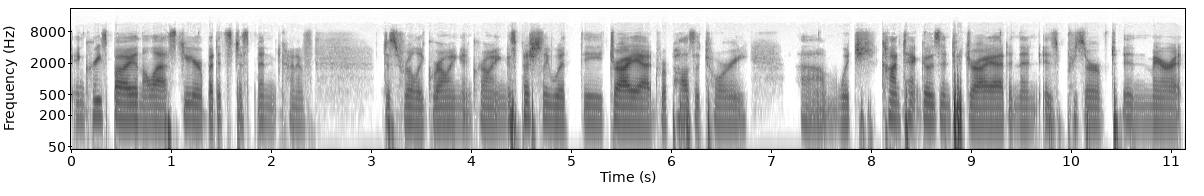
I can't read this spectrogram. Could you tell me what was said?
increased by in the last year, but it's just been kind of just really growing and growing, especially with the Dryad repository, um, which content goes into Dryad and then is preserved in Merritt.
